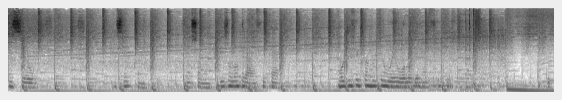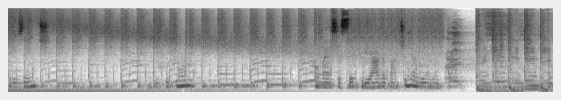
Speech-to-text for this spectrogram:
no seu, no seu campo, na sua matriz holográfica, modificando o teu eu holográfico do presente do futuro começa a ser criada a partir de agora.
